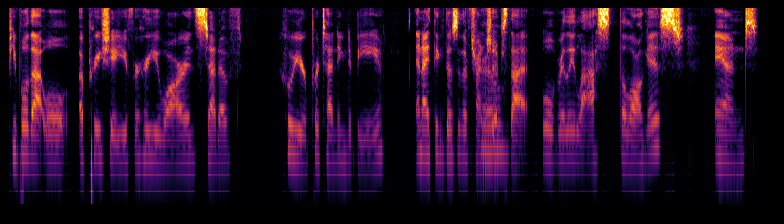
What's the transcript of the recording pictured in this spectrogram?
people that will appreciate you for who you are instead of who you're pretending to be. And I think those are the True. friendships that will really last the longest and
